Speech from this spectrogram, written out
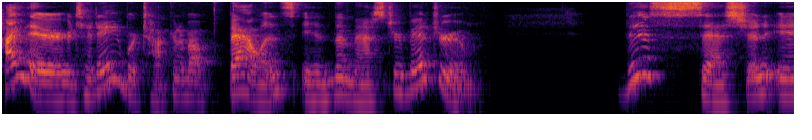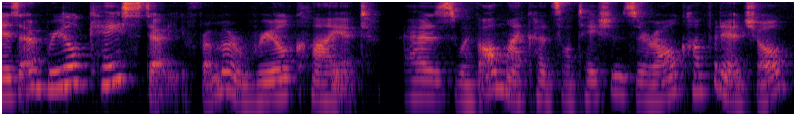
Hi there. Today we're talking about balance in the master bedroom. This session is a real case study from a real client. As with all my consultations, they're all confidential,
